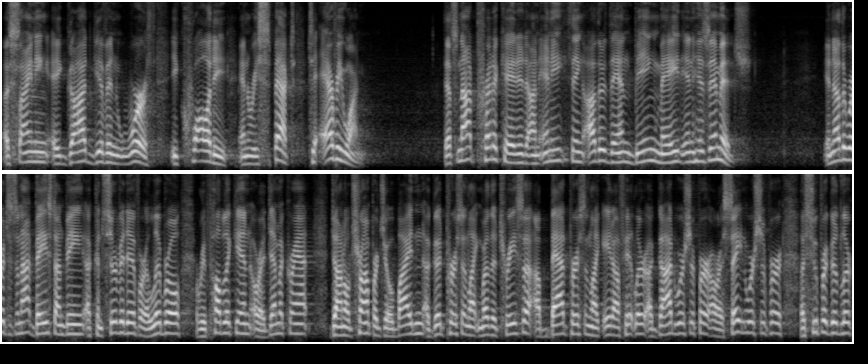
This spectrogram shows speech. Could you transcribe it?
assigning a God given worth, equality, and respect to everyone. That's not predicated on anything other than being made in his image. In other words, it's not based on being a conservative or a liberal, a Republican or a Democrat, Donald Trump or Joe Biden, a good person like Mother Teresa, a bad person like Adolf Hitler, a God worshiper or a Satan worshiper, a super good look,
